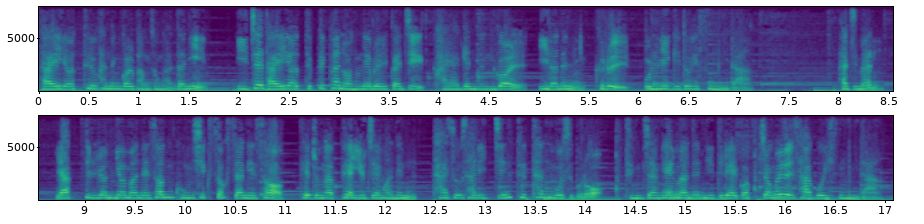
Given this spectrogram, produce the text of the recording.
다이어트 하는 걸 방송하다니 이제 다이어트 끝판왕 레벨까지 가야겠는걸 이라는 글을 올리기도 했습니다. 하지만 약 1년여 만에선 공식 석상에서 대중 앞에 유재환은 다소 살이 찐 듯한 모습으로 등장해 많은 이들의 걱정을 사고 있습니다.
